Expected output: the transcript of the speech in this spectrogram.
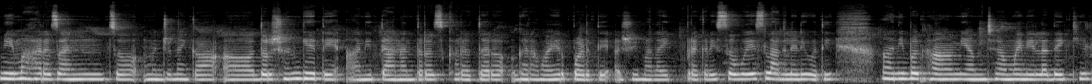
मी महाराजांचं म्हणजे नाही का दर्शन घेते आणि त्यानंतरच खरं तर घराबाहेर पडते अशी मला एक प्रकारे सवयच लागलेली होती. आणि बघा मी आमच्या महिनेला देखील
